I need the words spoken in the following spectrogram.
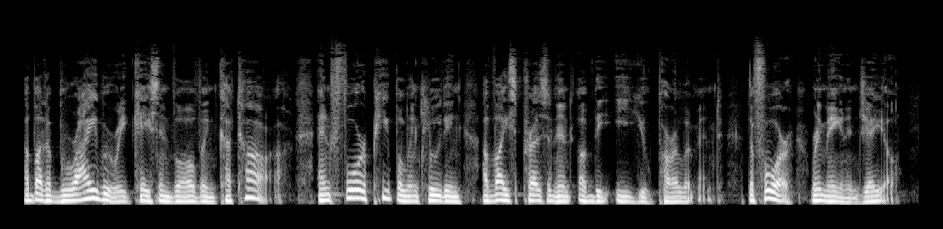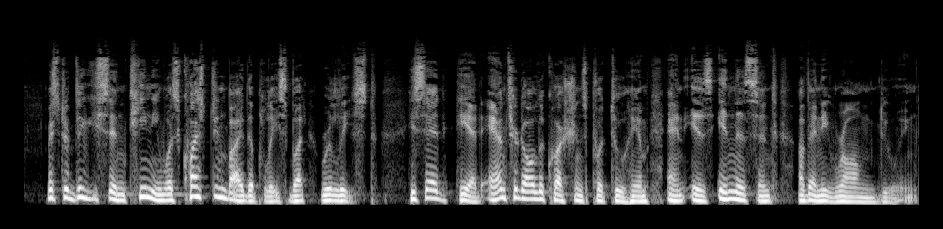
about a bribery case involving Qatar and four people, including a vice president of the EU Parliament. The four remain in jail. Mr. Visentini was questioned by the police but released. He said he had answered all the questions put to him and is innocent of any wrongdoing.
